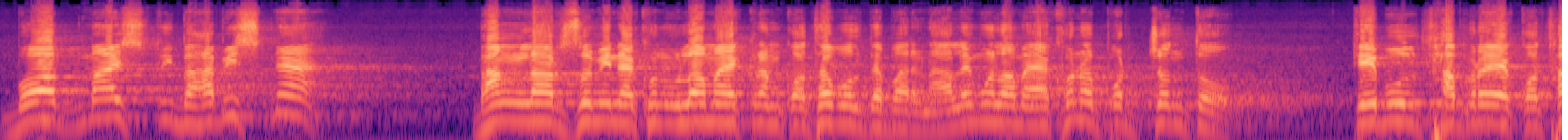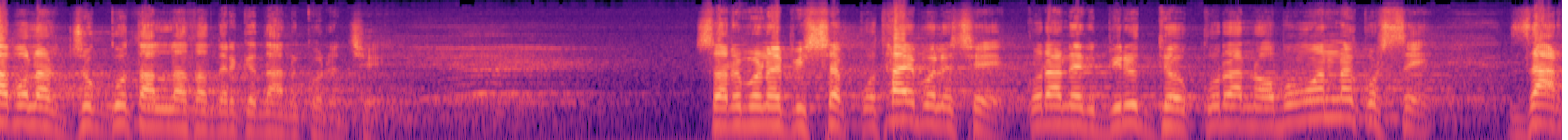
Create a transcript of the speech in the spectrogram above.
বদমাইশ, তুই ভাবিস না? বাংলার জমিন এখন উলামা একরাম কথা বলতে পারে না। আলেম উলামা এখনও পর্যন্ত টেবুল থাপড়ায় কথা বলার যোগ্যতা আল্লাহ তাদেরকে দান করেছে। সর্বনয় পিসাব কোথায় বলেছে? কোরআনের বিরুদ্ধেও কোরআন অবমাননা করছে। যার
